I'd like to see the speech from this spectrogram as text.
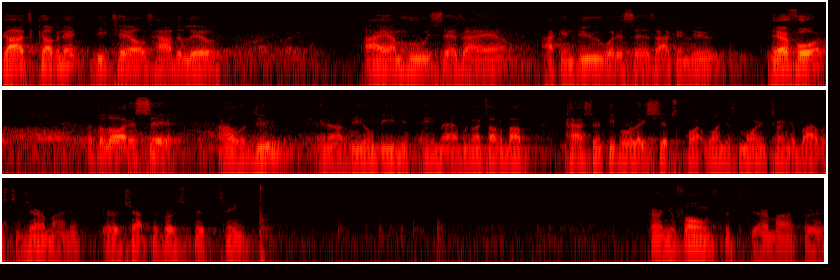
God's covenant details how to live. I am who it says I am. I can do what it says I can do. Therefore, what the Lord has said, I will do and I'll be obedient. Amen. We're going to talk about pastor and people relationships, part one this morning. Turn your Bibles to Jeremiah, the third chapter, verse 15. Turn your phones to Jeremiah 3rd,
